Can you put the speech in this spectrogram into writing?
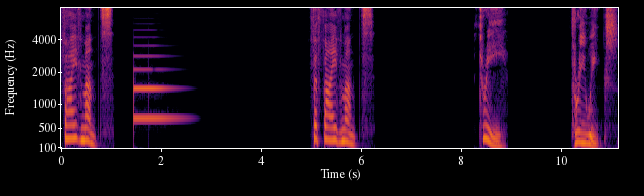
Five months. For five months. 3. Three weeks.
